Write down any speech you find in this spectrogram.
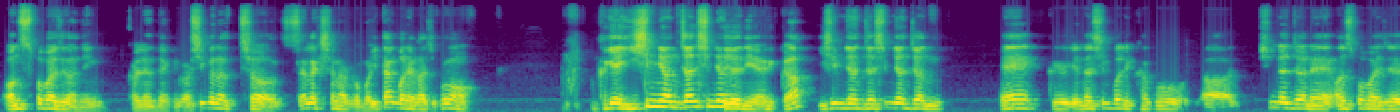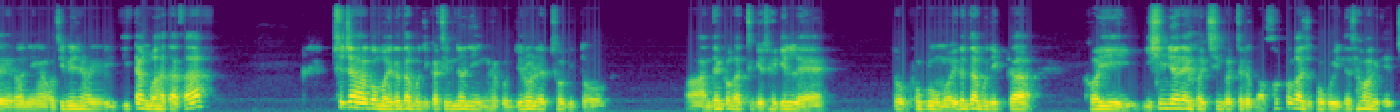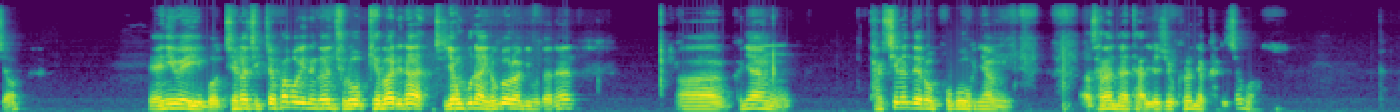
unsupervised learning 관련된 거 signature selection하고 뭐 이딴 걸 해가지고 그게 20년 전, 10년 전이에요. 그러니까 20년 전, 10년 전에 그 옛날 symbolic하고 어, 10년 전에 unsupervised learning하고 dimensional 이딴 거 하다가 투자하고 뭐 이러다 보니까 딥러닝하고 neural network가 또 안 될 것 같은 게 되길래 또 보고 뭐 이러다 보니까 거의 20년에 걸친 것들을 막 섞어가지고 보고 있는 상황이 됐죠. anyway, 뭐 제가 직접 하고 있는 건 주로 개발이나 연구나 이런 거라기보다는 아 그냥 닥치는 대로 보고 그냥 어, 사람들한테 알려주고 그런 역할이죠 뭐.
